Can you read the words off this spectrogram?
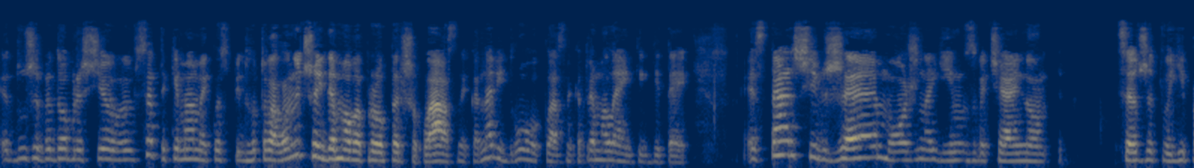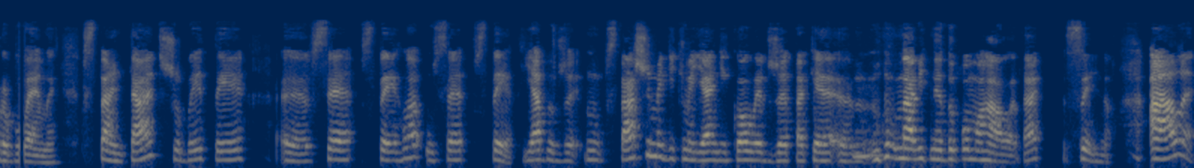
Е, Дуже би добре, що все-таки мама якось підготувала. Ну, якщо йде мова про першокласника, навіть другого класника, про маленьких дітей. Е, Старші вже можна їм, звичайно, це вже твої проблеми. Встань так, щоб ти е, все встигла, усе встиг. Я би вже ну, старшими дітьми я ніколи вже таке е, ну, навіть не допомагала так сильно, але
